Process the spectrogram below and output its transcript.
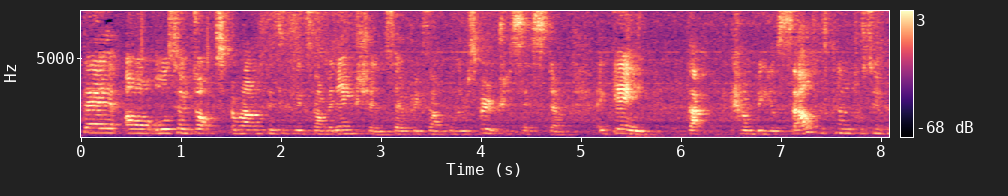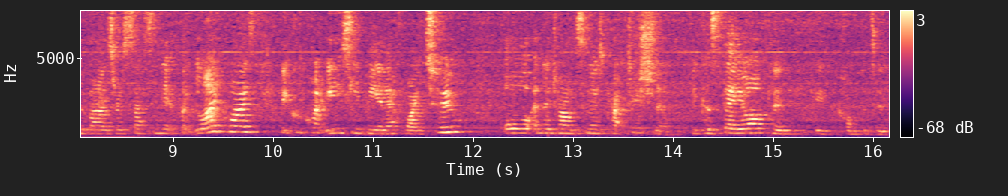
There are also DOPS around physical examination. So, for example, the respiratory system. Again, that can be yourself as clinical supervisor assessing it, but likewise, it could quite easily be an FY2 or an advanced nurse practitioner because they are clinically competent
